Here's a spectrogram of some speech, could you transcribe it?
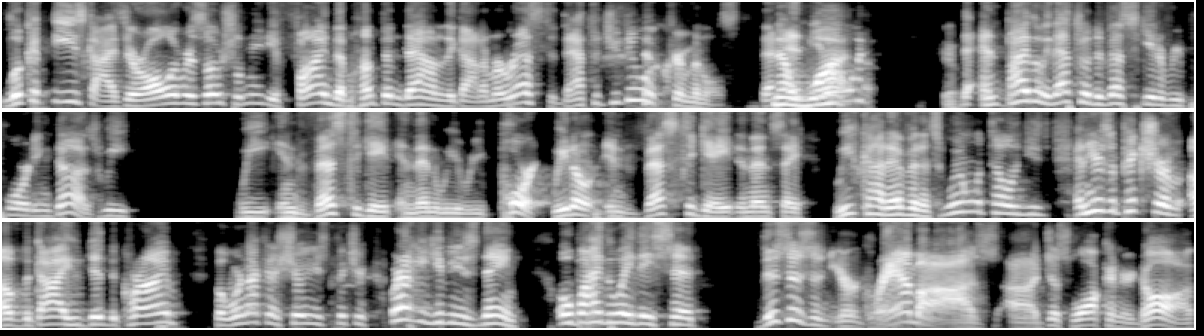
Look at these guys; they're all over social media. Find them, hunt them down, and they got them arrested. That's what you do with criminals. That- Now, and you know why- what? And by the way, that's what investigative reporting does. We we investigate and then we report. We don't investigate and then say, we've got evidence. We won't tell you. And here's a picture of, of the guy who did the crime, but we're not going to show you his picture. We're not going to give you his name. Oh, by the way, they said, this isn't your grandma's uh, just walking her dog.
